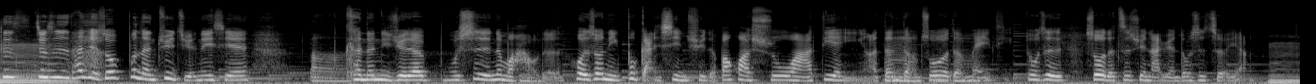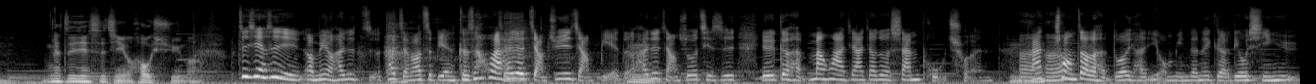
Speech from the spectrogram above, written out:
就 是就是，他也说不能拒绝那些嗯可能你觉得不是那么好的，或者说你不感兴趣的，包括书啊、电影啊等等，所有的媒体或是所有的资讯来源都是这样。嗯，那这件事情有后续吗？这件事情呃没有，他就只他讲到这边，可是后来他就讲继续讲别的，嗯。他就讲说，其实有一个很漫画家叫做山浦纯，嗯。他创造了很多很有名的那个流行语。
